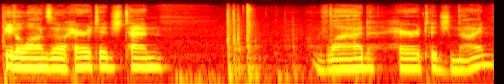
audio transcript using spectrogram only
Pete Alonso Heritage 10. Vlad Heritage 9.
